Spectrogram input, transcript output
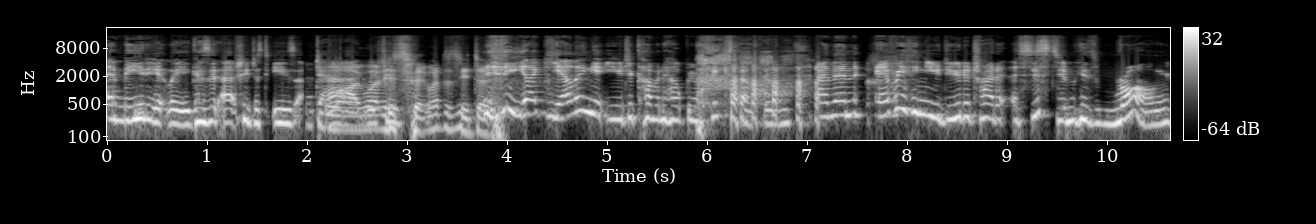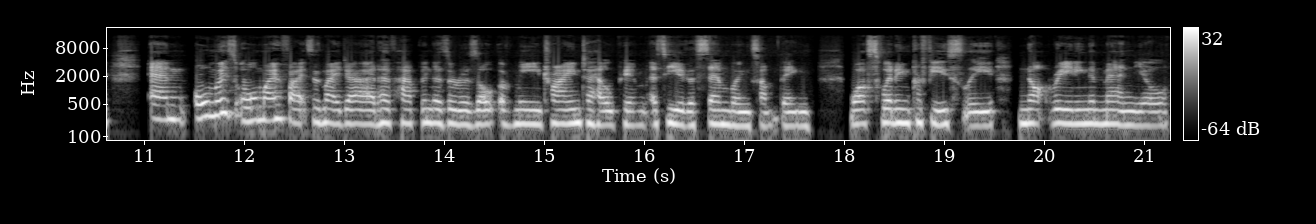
immediately because it actually just is a dad. Why? What which is it? What does he do? like yelling at you to come and help him fix something. and then everything you do to try to assist him is wrong. And almost all my fights with my dad have happened as a result of me trying to help him as he is assembling something while sweating profusely, not reading the manual,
